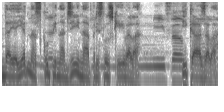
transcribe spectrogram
da je jedna skupina džina prisluškivala i kazala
